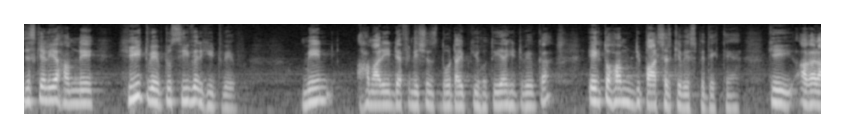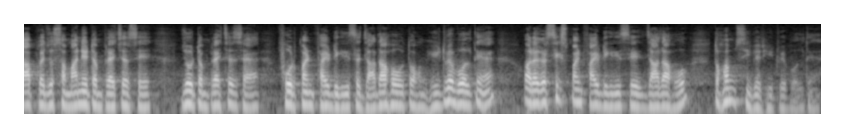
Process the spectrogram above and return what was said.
जिसके लिए हमने heat wave to severe heat wave मेन हमारी डेफिनेशंस दो टाइप की होती है हीट वेव का। एक तो हम डिपार्चर के बेस पे देखते हैं कि अगर आपका जो सामान्य टेम्परेचर से जो टेम्परेचर्स है 4.5 डिग्री से ज़्यादा हो तो हम हीट वेव बोलते हैं। और अगर 6.5 डिग्री से ज़्यादा हो तो हम सीवियर हीट वेव बोलते हैं।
